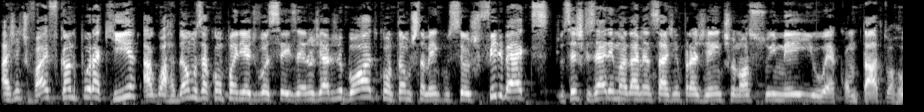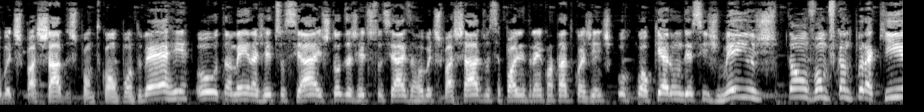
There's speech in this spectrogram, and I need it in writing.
a gente vai ficando por aqui. Aguardamos a companhia de vocês aí no Diário de Bordo. Contamos também com seus feedbacks. Se vocês quiserem mandar mensagem pra gente, o nosso e-mail é contato@despachados.com.br ou também nas redes sociais, todas as redes sociais arroba despachados, você pode entrar em contato com a gente por qualquer qualquer um desses meios. Então vamos ficando por aqui.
